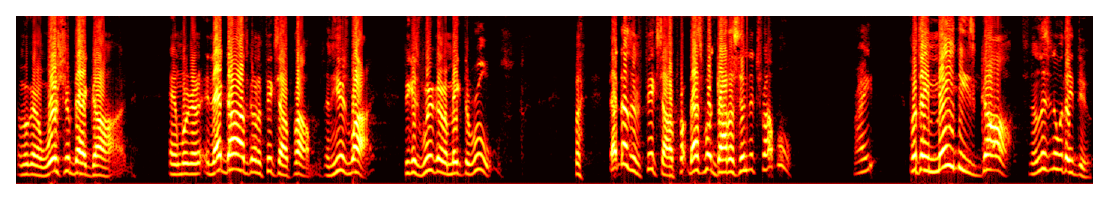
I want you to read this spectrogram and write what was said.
And we're going to worship that God. And, we're going to, and that God's going to fix our problems. And here's why. Because we're going to make the rules. But that doesn't fix our problems. That's what got us into trouble. Right? But they made these gods. Now listen to what they do.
